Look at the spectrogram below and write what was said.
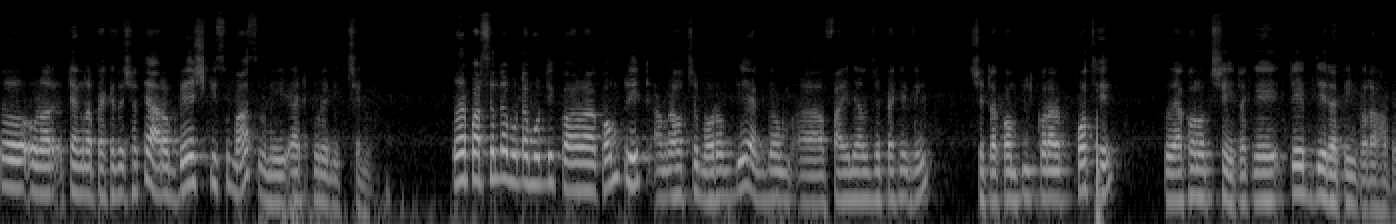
তো ওনার ট্যাংরা প্যাকেজের সাথে আরও বেশ কিছু মাছ উনি অ্যাড করে নিচ্ছেন। ওনার পার্সেলটা মোটামুটি কমপ্লিট আমরা হচ্ছে বরফ দিয়ে একদম ফাইনাল যে প্যাকেজিং সেটা কমপ্লিট করার পথে, তো এখন হচ্ছে এটাকে টেপ দিয়ে র্যাপিং করা হবে।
